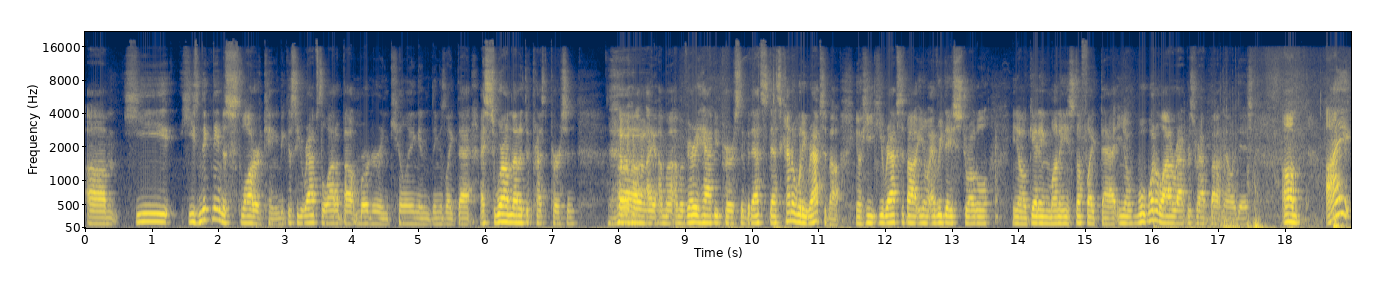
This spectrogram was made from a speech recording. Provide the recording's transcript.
Um, he he's nicknamed as Slaughter King because he raps a lot about murder and killing and things like that. I swear I'm not a depressed person. Uh, I, I'm, a, I'm a very happy person, but that's that's kind of what he raps about. You know, he, he raps about you know everyday struggle, you know, getting money, stuff like that. You know, what, what a lot of rappers rap about nowadays. Um, I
